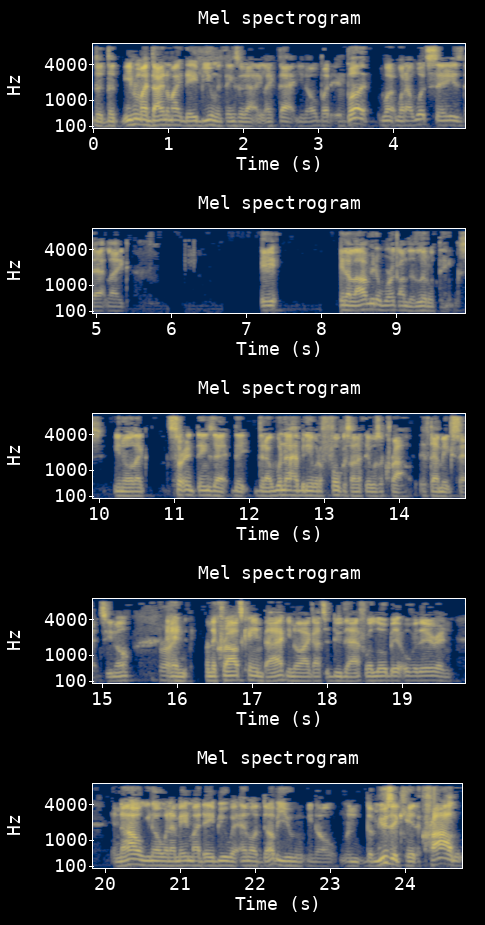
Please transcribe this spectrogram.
the, the even my dynamite debut and things of that like that, you know. But but what what I would say is that like it it allowed me to work on the little things, you know, like certain things that that, that I would not have been able to focus on if there was a crowd, if that makes sense, you know. Right. And when the crowds came back, you know, I got to do that for a little bit over there and and now, you know, when I made my debut with MLW, you know, when the music hit, the crowd,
